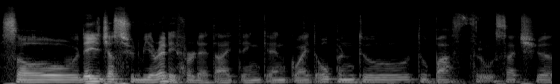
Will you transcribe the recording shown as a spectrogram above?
So they just should be ready for that, I think, and quite open to to pass through such a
